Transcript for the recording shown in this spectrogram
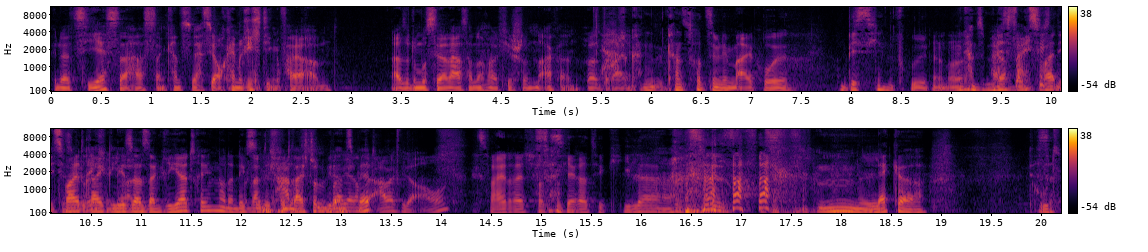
Wenn du als Siesta hast, dann kannst du, hast du ja auch keinen richtigen Feierabend. Also du musst ja danach dann nochmal vier Stunden ackern oder drei. Du kann, kannst trotzdem dem Alkohol ein bisschen frühen, oder? Kannst du mir Das das zwei, nicht, das zwei drei Gläser gerade. Sangria trinken und dann legst du dich für drei Stunden wieder ins Bett? Der Arbeit wieder auf. Zwei, drei Shots Sierra Tequila. Mm, lecker. Gut.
